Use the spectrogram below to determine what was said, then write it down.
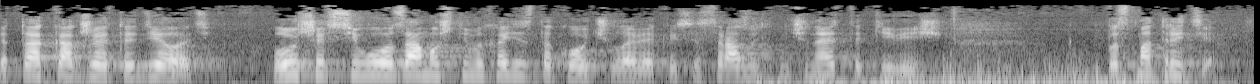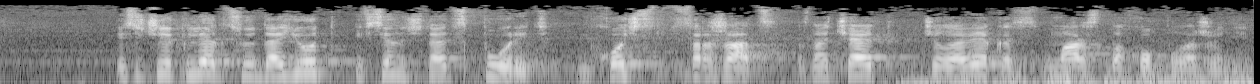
Итак, как же это делать? Лучше всего замуж не выходить за такого человека, если сразу начинать такие вещи. Посмотрите, если человек лекцию дает, и все начинают спорить, им хочется сражаться, означает человека Марс в плохом положении.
